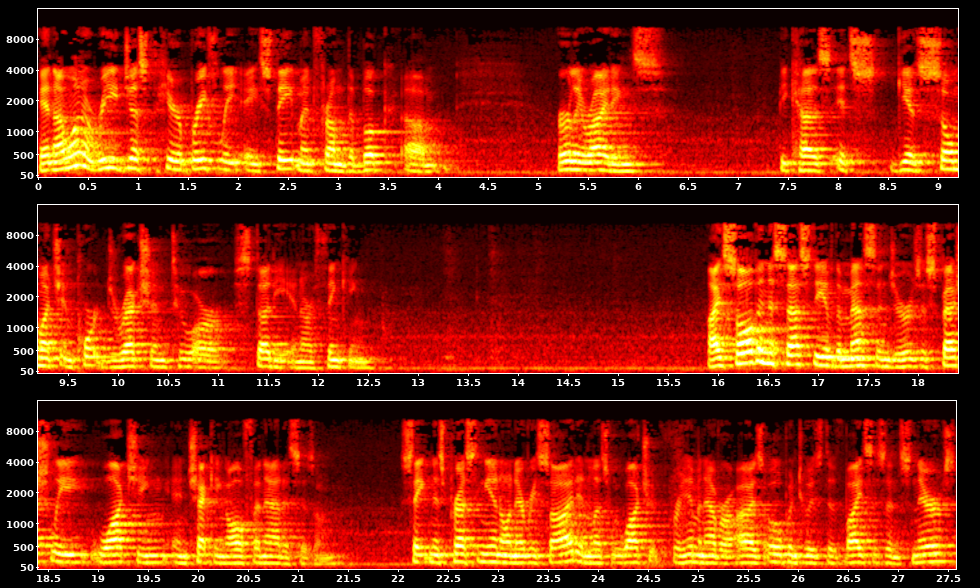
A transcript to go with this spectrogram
And I want to read just here briefly a statement from the book um, Early Writings because it gives so much important direction to our study and our thinking. I saw the necessity of the messengers, especially watching and checking all fanaticism. Satan is pressing in on every side unless we watch it for him and have our eyes open to his devices and snares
